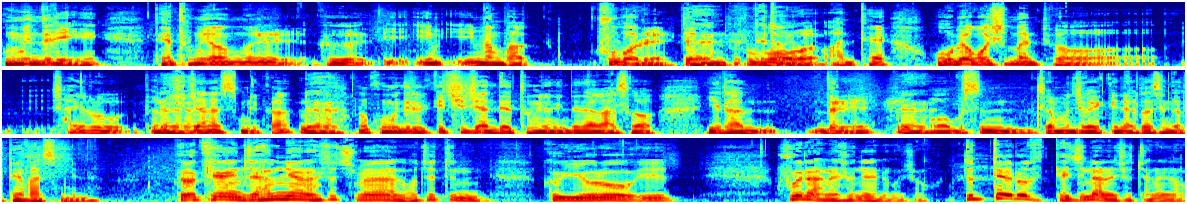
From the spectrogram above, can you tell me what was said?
국민들이 대통령을 그 이- 이명박 후보를 전 네. 후보한테 550만 표 차이로 표를 네. 주지 않았습니까? 네. 그럼 국민들이 그렇게 지지한 대통령인데 나가서 일한들 네. 어, 무슨 저 문제가 있겠냐 그런 생각도 해봤습니다. 그렇게 이제 합리화는 하셨지만 어쨌든 그 이후로 이 후회는 안 하셨냐는 거죠. 뜻대로 되지는 않으셨잖아요,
